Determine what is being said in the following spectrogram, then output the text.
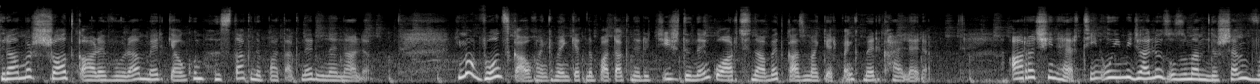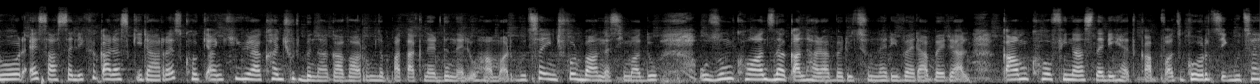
Դրա համար շատ կարևոր է մեր կյանքում հստակ նպատակներ ունենալը։ Հիմա ոնց կարող ենք մենք այդ նպատակները ճիշտ դնենք ու արդյունավետ կազմակերպենք մեր քայլերը։ Առաջին հերթին ու իմիջիալուց ուզում եմ նշեմ, որ այս ասելիքը կարաս կիրառես քո կյանքի յուրաքանչյուր բնակավարում նպատակներ դնելու համար։ Գուցե ինչ որ բան ես հիմա դու ուզում քո անձնական հարաբերությունների վերաբերյալ կամ քո ֆինանսների հետ կապված գործի, գուցե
